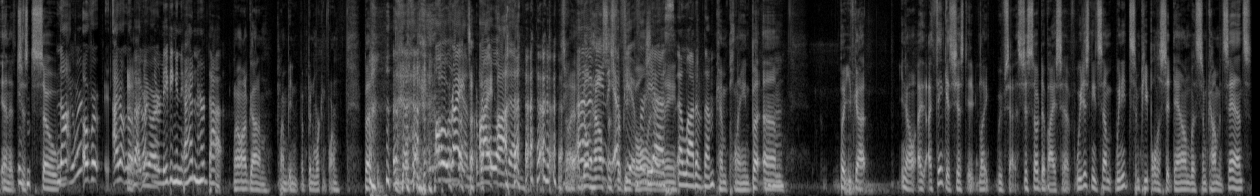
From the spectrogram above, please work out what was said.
and it's just so. Not York? over. I don't know Yeah. about New York. They're leaving in. I hadn't heard that. well, I've got them. I've been I've been working for them, but Oh, right, right. All of them. so I, I I build mean, houses a for people. for sure. Yes, a lot of them. complain. But um, Mm-hmm. but you've got, you know, I, I think it's just it, like we've said, it's just so divisive. We just need some. We need some people to sit down with some common sense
